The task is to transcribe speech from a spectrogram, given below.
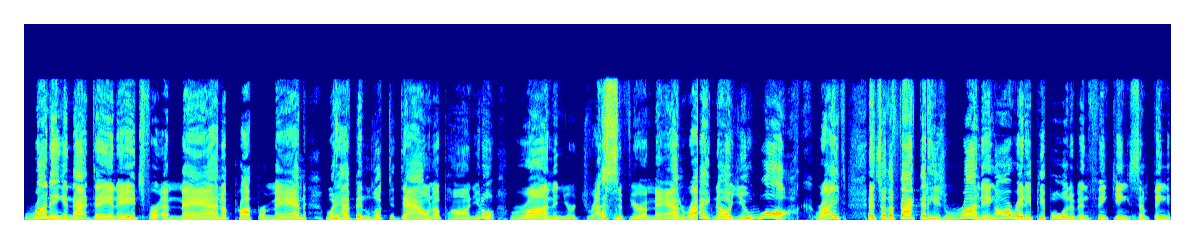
running in that day and age for a man, a proper man, would have been looked down upon. You don't run in your dress if you're a man, right? No, you walk, right? And so the fact that he's running, already people would have been thinking something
